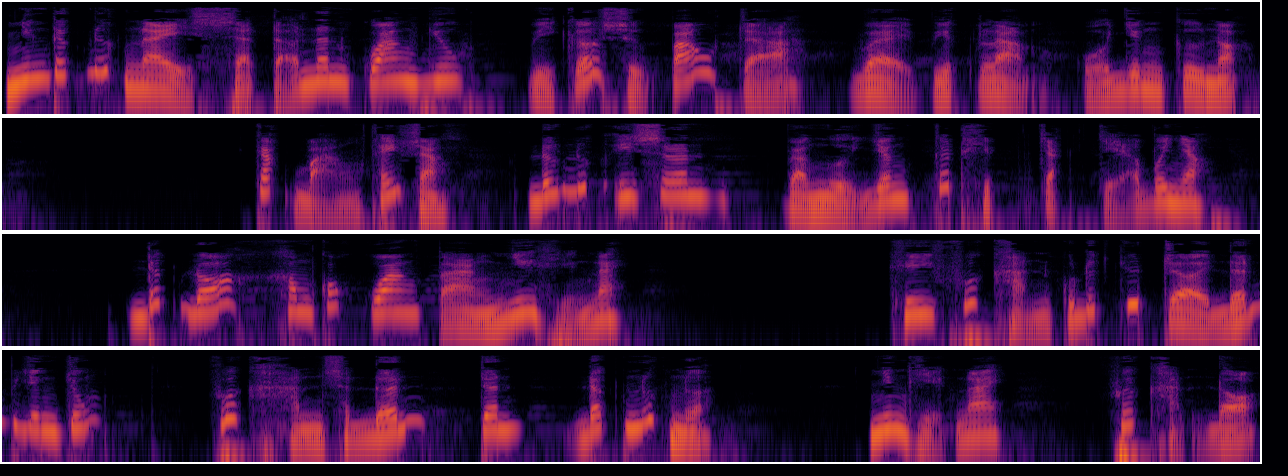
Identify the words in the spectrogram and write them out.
Nhưng đất nước này sẽ trở nên quan du vì có sự báo trả về việc làm của dân cư nó. Các bạn thấy rằng đất nước Israel và người dân kết hiệp chặt chẽ với nhau. Đất đó không có quan tàn như hiện nay. Khi phước hạnh của Đức Chúa Trời đến với dân chúng, phước hạnh sẽ đến trên đất nước nữa. Nhưng hiện nay, phước hạnh đó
